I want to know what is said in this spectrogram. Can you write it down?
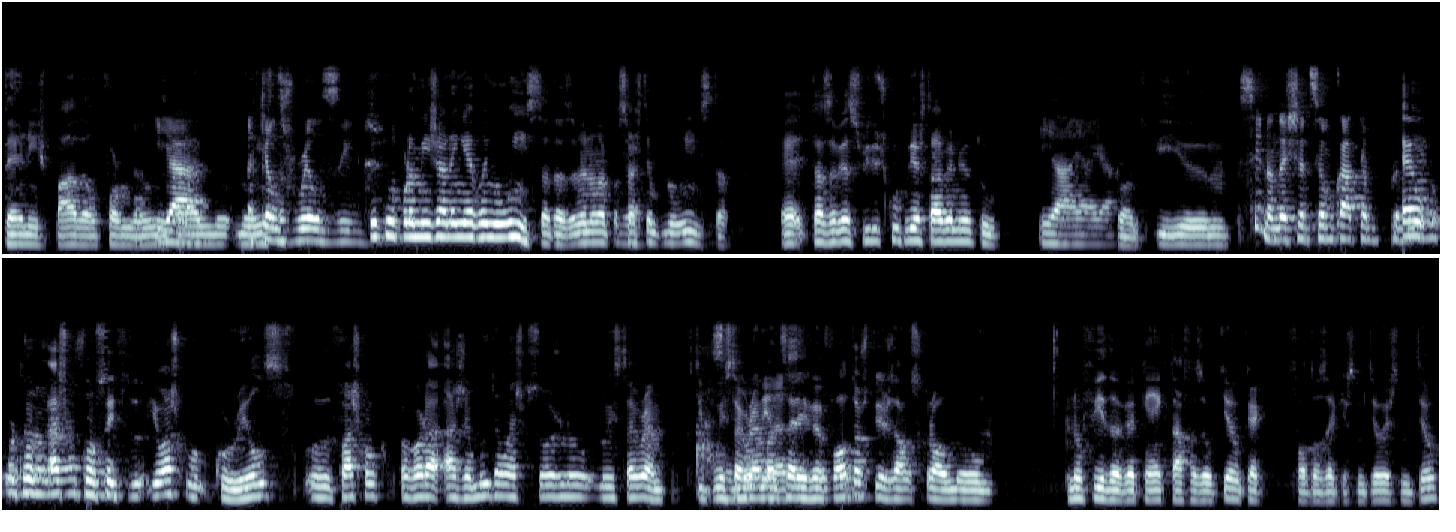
ténis, paddle, Fórmula 1 e Yeah, caralho no, no Aqueles reelzinhos. Aquilo para mim já nem é bem o Insta, estás a ver? Não é passar Yeah. tempo no Insta. É, estás a ver esses vídeos como podias estar a ver no YouTube. Yeah, yeah, yeah. Pronto. E hum, Sim, não deixa de ser um bocado de tempo é, perdido. o- não acho que o conceito, do- eu acho que o, que o Reels uh, faz com que agora haja muito mais pessoas no, no Instagram. Porque tipo, Ah, o Instagram dúvida, antes era ir ver fotos, tu ias dar um scroll no, no feed a ver quem é que está a fazer o quê, o que é que fotos é que este meteu, este meteu,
